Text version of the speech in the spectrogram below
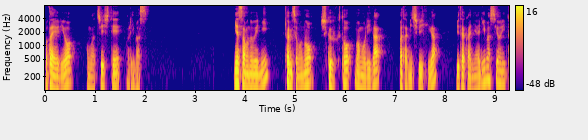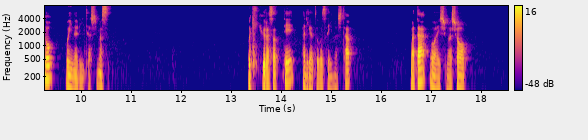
お便りをお待ちしております。皆様の上に神様の祝福と守りがまた導きが豊かにありますようにとお祈りいたします。お聴きくださってありがとうございました。またお会いしましょう。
